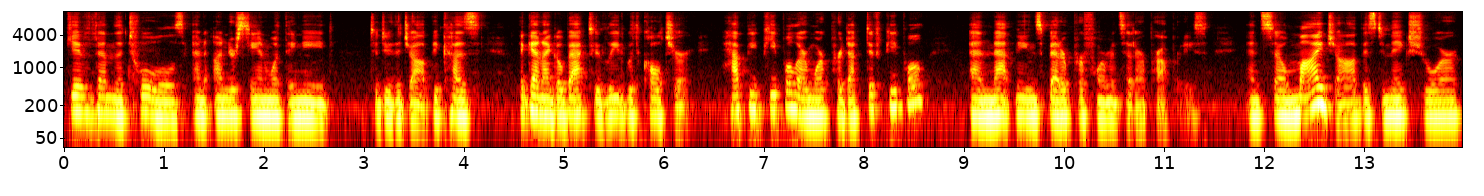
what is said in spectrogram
give them the tools and understand what they need to do the job. Because again, I go back to lead with culture. Happy people are more productive people, and that means better performance at our properties. And so my job is to make sure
